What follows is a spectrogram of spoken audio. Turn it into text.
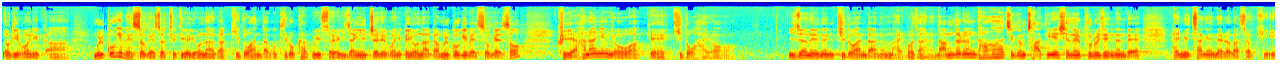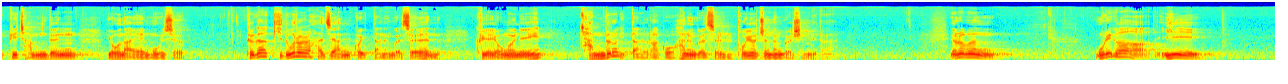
여기 보니까 물고기 뱃속에서 드디어 요나가 기도한다고 기록하고 있어요. 2장 1절에 보니까 요나가 물고기 뱃속에서 그의 하나님 여호와께 기도하여 이전에는 기도한다는 말보다는 남들은 다 지금 자기의 신을 부르짖는데 배미창에 내려가서 깊이 잠든 요나의 모습. 그가 기도를 하지 않고 있다는 것은 그의 영혼이 잠들어 있다라고 하는 것을 보여주는 것입니다. 여러분, 우리가 이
